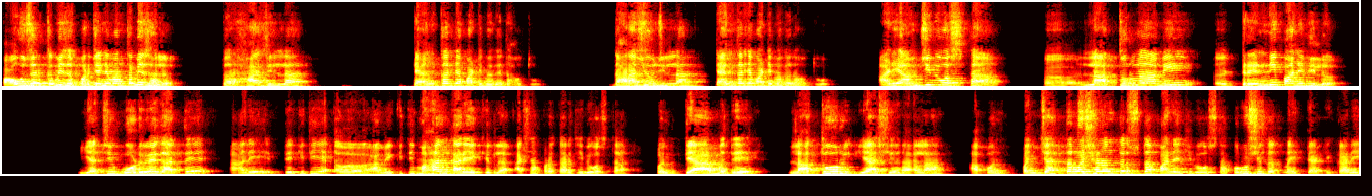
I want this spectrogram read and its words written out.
पाऊस जर कमी झाला पर्जन्यमान कमी झालं तर हा जिल्हा टँकरच्या पाठीमागे धावतो. धाराशिव जिल्हा टँकरच्या पाठीमागे धावतो. आणि आमची व्यवस्था लातूरला आम्ही ट्रेननी पाणी दिलं. याचे गोडवे गाते आणि ते किती आम्ही किती महान कार्य केलं अशा प्रकारची व्यवस्था. पण त्यामध्ये लातूर या शहराला आपण पंच्याहत्तर वर्षानंतर सुद्धा पाण्याची व्यवस्था करू शकत नाही त्या ठिकाणी.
